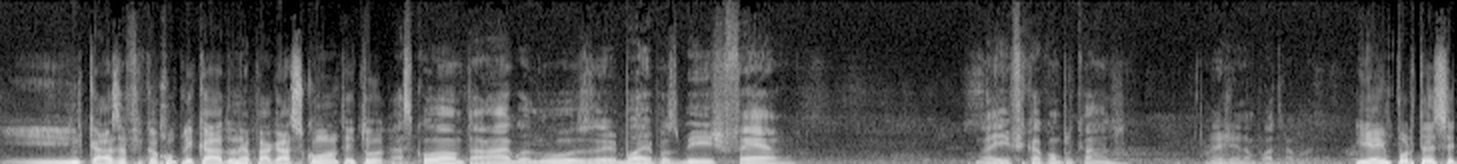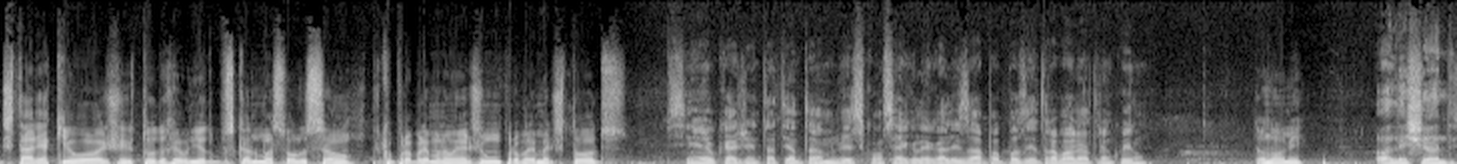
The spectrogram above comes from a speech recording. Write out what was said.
E em casa fica complicado, né? Pagar as contas e tudo. As contas, água, luz, eh, boia pros bichos, ferro. Aí fica complicado. A gente não pode trabalhar. E a importância de estarem aqui hoje, tudo reunido, buscando uma solução, porque o problema não é de um, o problema é de todos. Sim, é o que a gente está tentando, ver se consegue legalizar para poder trabalhar tranquilo. Teu nome? Alexandre.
